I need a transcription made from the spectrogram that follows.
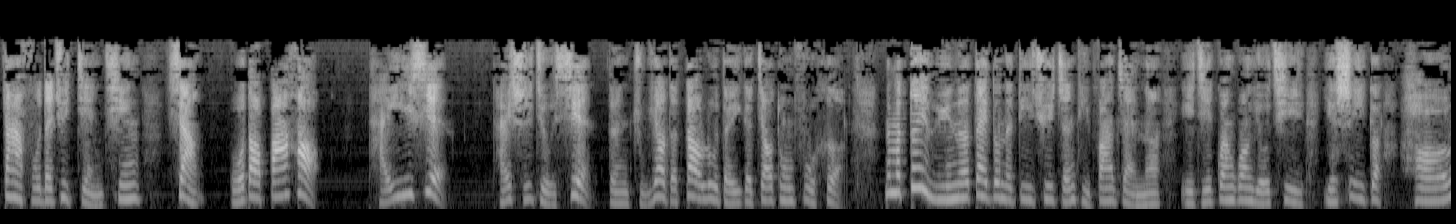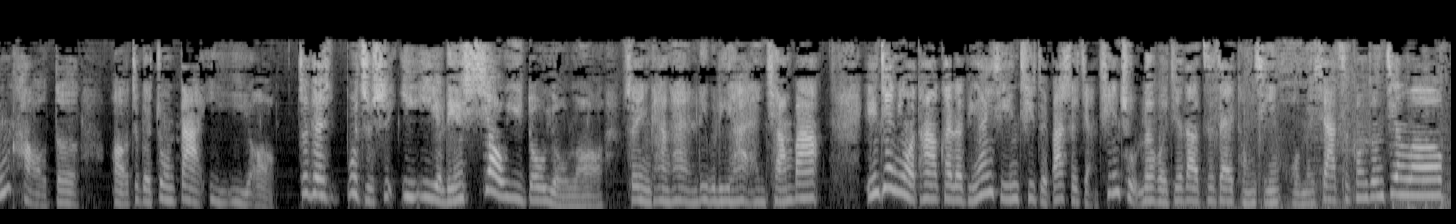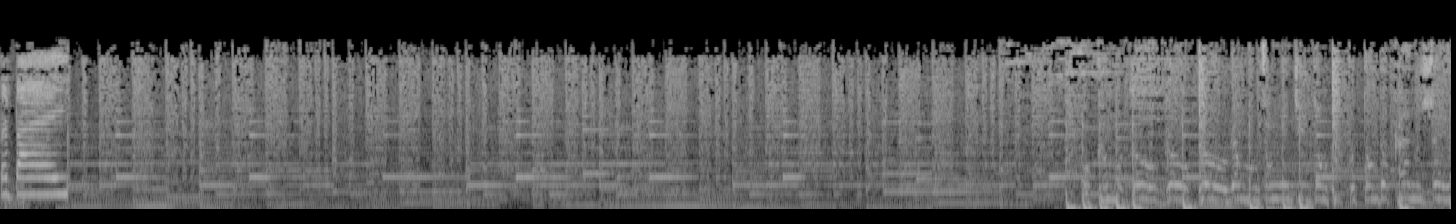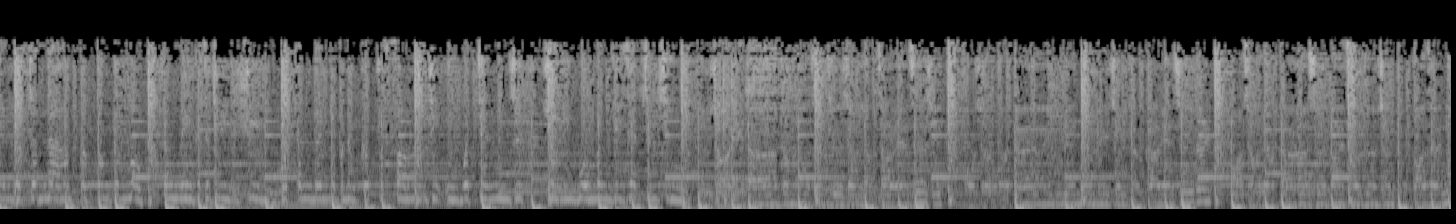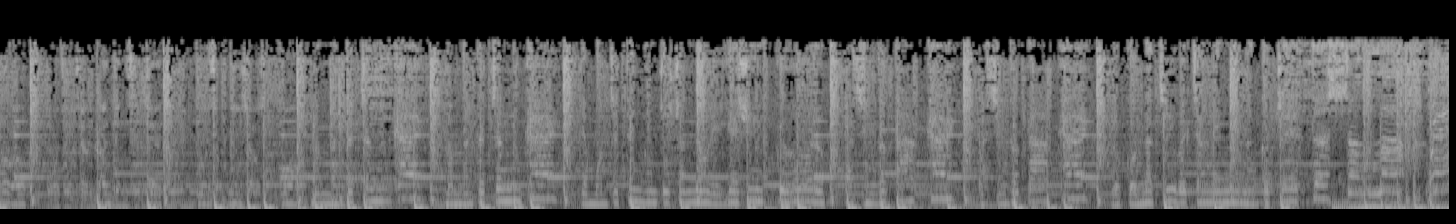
大幅的去减轻像国道八号、台一线、台十九线等主要的道路的一个交通负荷。那么对于呢带动的地区整体发展呢，以及观光游憩，也是一个很好的呃这个重大意义哦。这个不只是意义，连效益都有了，所以你看看厉不厉害，很强吧？迎接你我他，快乐平安行，七嘴八舌讲清楚，乐活街道自在同行。我们下次空中见喽，拜拜。我 come on go go go，让梦从眼启动，不懂得看谁留着那机会降临，你能够追得上吗？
